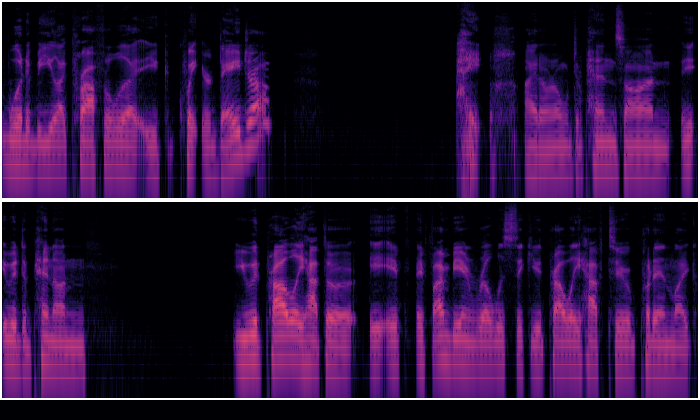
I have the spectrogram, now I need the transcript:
would it be like profitable that you could quit your day job? I i don't know. It depends on it would depend on you would probably have to if if I'm being realistic, you'd probably have to put in like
